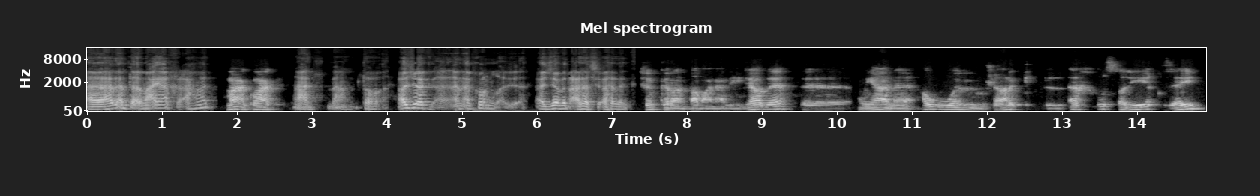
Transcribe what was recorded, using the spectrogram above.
هل أنت معي أخ أحمد؟ معك معك. نعم نعم. أرجوك أن أكون أجبت على سؤالك. شكرا طبعا على الإجابة. آه، ويانا أول مشارك الأخ والصديق زيد.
